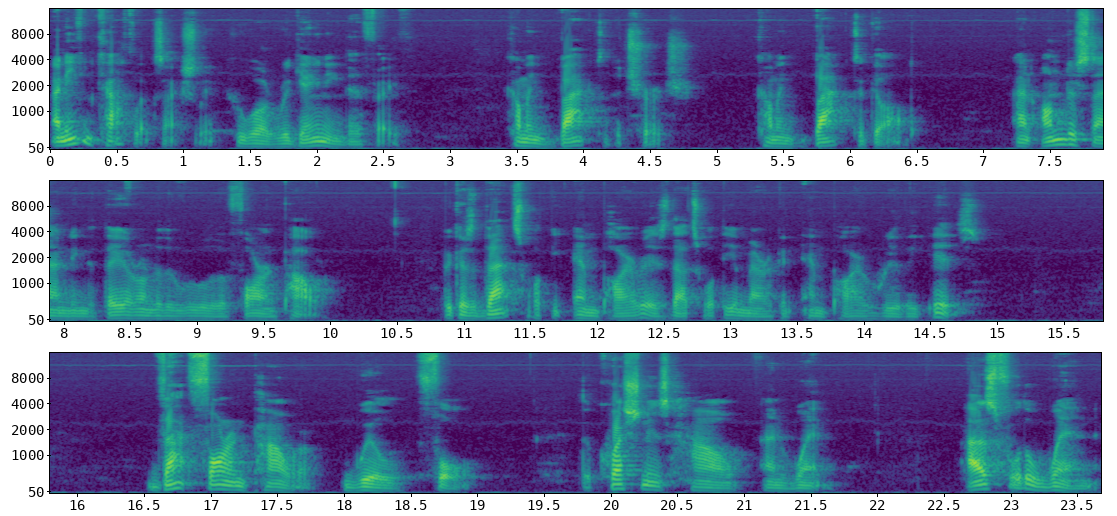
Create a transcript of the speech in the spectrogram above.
and even Catholics actually, who are regaining their faith, coming back to the church, coming back to God, and understanding that they are under the rule of a foreign power. Because that's what the empire is. That's what the American empire really is. That foreign power will fall. The question is how and when. As for the when,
